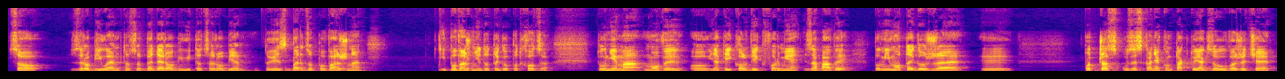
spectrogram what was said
co zrobiłem, to, co będę robił i to, co robię, to jest bardzo poważne i poważnie do tego podchodzę. Tu nie ma mowy o jakiejkolwiek formie zabawy, pomimo tego, że y, podczas uzyskania kontaktu, jak zauważycie,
